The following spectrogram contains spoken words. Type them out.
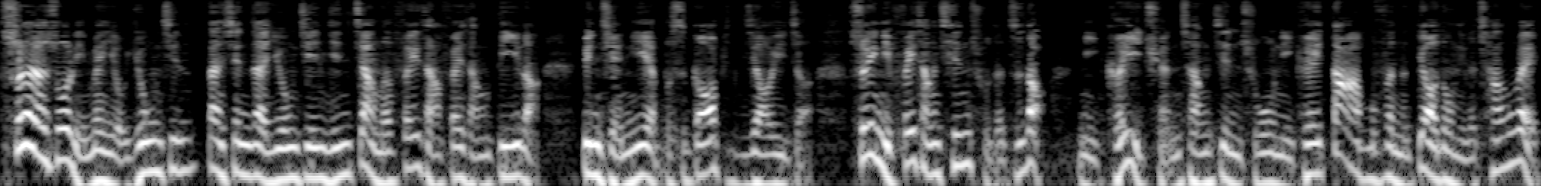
虽然说里面有佣金，但现在佣金已经降得非常非常低了，并且你也不是高频交易者，所以你非常清楚的知道，你可以全仓进出，你可以大部分的调动你的仓位。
